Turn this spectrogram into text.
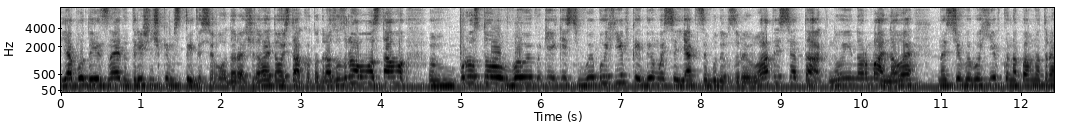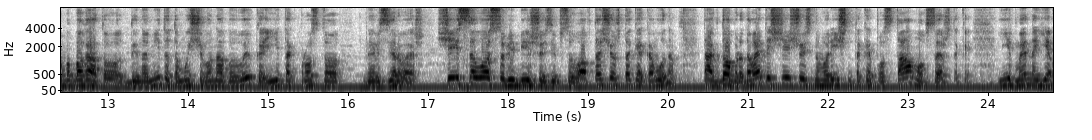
я буду її, знаєте, трішечки мститися. О, до речі, давайте ось так от одразу зробимо. Ставимо просто велику кількість вибухівки дивимося, як це буде взриватися. Так, ну і нормально, але на цю вибухівку, напевно, треба багато динаміту, тому що вона велика і її так просто не взірвеш. Ще й село собі більше зіпсував. Та що ж таке, кавуна? Так, добре, давайте ще щось новорічне таке поставимо, все ж таки. І в мене є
